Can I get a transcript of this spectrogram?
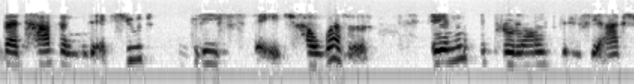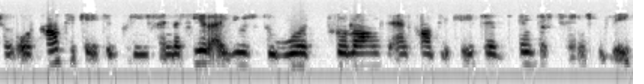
that happen in the acute grief stage. However, in a prolonged grief reaction or complicated grief, and here I use the word prolonged and complicated interchangeably,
